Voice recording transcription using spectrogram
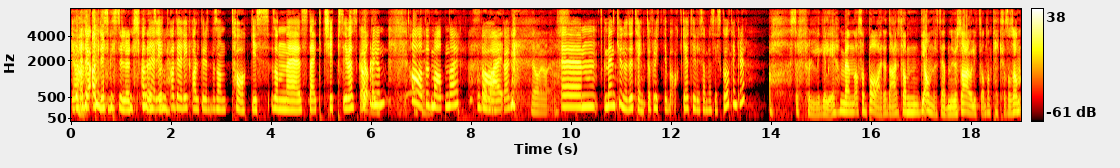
Ja. jeg tror jeg aldri spiste lunsj på den Adelik, skolen. Adelik alltid rundt med sånn takis, sånn uh, sterk chips i veska, Ja, fordi hun hatet maten der. Stakkar. Ja, ja, ja. Um, men kunne du tenkt å flytte tilbake til San Francisco, tenker du? Selvfølgelig. Men altså bare der. Sånn, de andre stedene i USA er jo litt sånn, sånn Texas og sånn.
